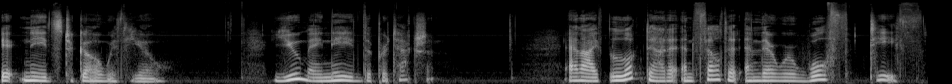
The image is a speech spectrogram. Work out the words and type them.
It needs to go with you. You may need the protection. And I looked at it and felt it, and there were wolf teeth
